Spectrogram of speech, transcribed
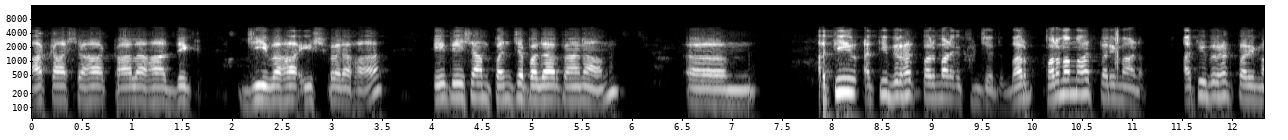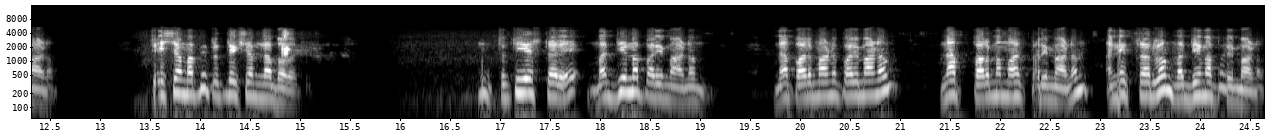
आकाशः कालः दिक् जीवः ईश्वरः एतेषां पञ्चपदार्थानाम् अति अतिबृहत् परिमाणम् इति चिन्तयतु परममहत् परिमाणम् परिमाणं तेषामपि प्रत्यक्षं न भवति। हम्म, तृतीयस्तरे मध्यमपरिमाणं। न परमाणुपरिमाणं न परममहत् परिमाणम् अन्यत् सर्वं मध्यमपरिमाणम्।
